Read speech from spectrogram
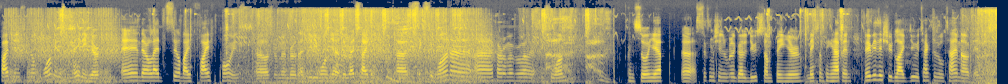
Five minutes, no, four minutes remaining here, and they're led still by five points. Uh, let's remember that GD won, yeah, the red side, uh, 61, uh, uh, if I remember well, 61. And so, yep, uh, Sex Machine really got to do something here, make something happen. Maybe they should like do a tactical timeout and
